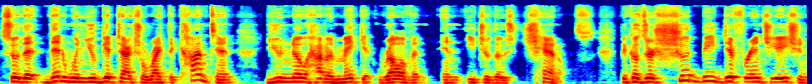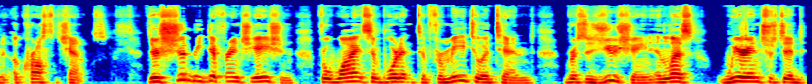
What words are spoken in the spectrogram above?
so that then when you get to actually write the content, you know how to make it relevant in each of those channels? Because there should be differentiation across the channels. There should be differentiation for why it's important to, for me to attend versus you, Shane, unless we're interested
